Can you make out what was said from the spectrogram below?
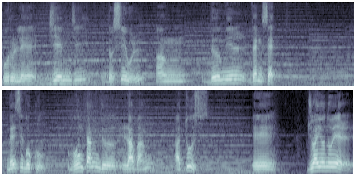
pour les GMG de Séoul en 2027. Merci beaucoup. Bon temps de l'avant à tous et joyeux Noël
